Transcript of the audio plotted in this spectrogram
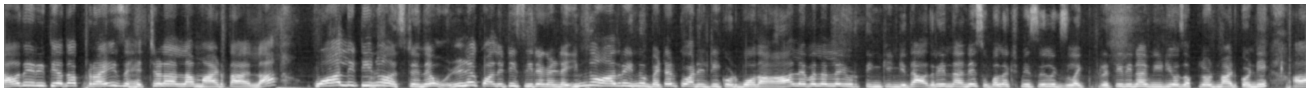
ಯಾವುದೇ ರೀತಿಯಾದ ಪ್ರೈಸ್ ಹೆಚ್ಚಳ ಎಲ್ಲ ಮಾಡ್ತಾ ಇಲ್ಲ. ಕ್ವಾಲಿಟಿನೂ ಅಷ್ಟೇನೆ ಒಳ್ಳೆ ಕ್ವಾಲಿಟಿ ಸೀರೆಗಳನ್ನ ಇನ್ನೂ ಆದ್ರೆ ಇನ್ನೂ ಬೆಟರ್ ಕ್ವಾಲಿಟಿ ಕೊಡ್ಬೋದು? ಆ ಲೆವೆಲಲ್ಲೇ ಇವ್ರ ಥಿಂಕಿಂಗ್ ಇದೆ. ಅದರಿಂದಾನೇ ಸುಬ್ಬಲಕ್ಷ್ಮಿ ಸಿಲ್ಕ್ಸ್ ಲೈಕ್ ಪ್ರತಿದಿನ ವಿಡಿಯೋಸ್ ಅಪ್ಲೋಡ್ ಮಾಡ್ಕೊಂಡು ಆ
